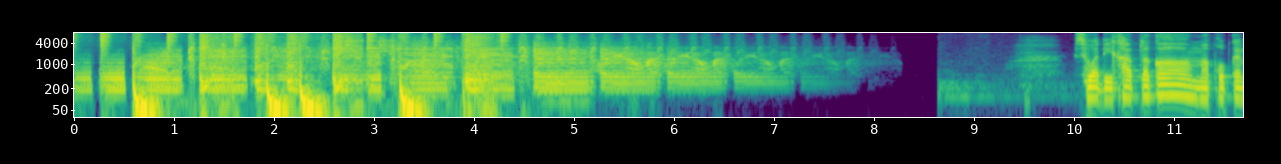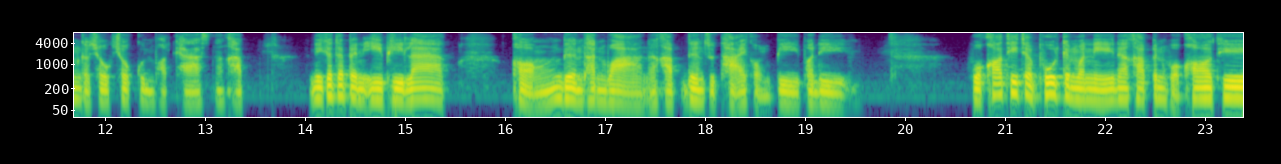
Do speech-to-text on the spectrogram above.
สวัสดีครับ แล้วก็มาพบกันกับโชคโชคกุนพอดแคสต์นะครับ นี่ก็จะเป็น EP แรกของเดือนธันวานะครับ เดือนสุดท้ายของปีพอดี หัวข้อที่จะพูดกันวันนี้นะครับ เป็นหัวข้อที่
